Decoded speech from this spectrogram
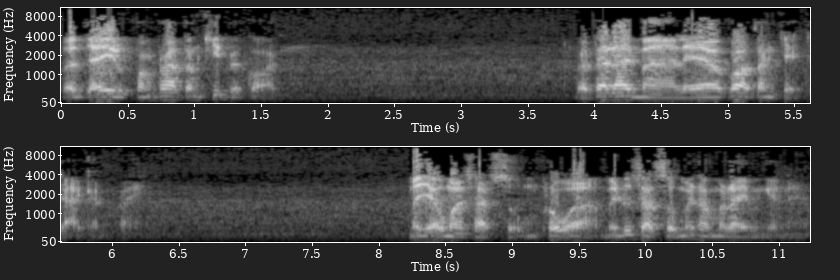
ตัใจของพระต้องคิดไว้ก่อน พอถ้าได้มาแล้วก็ตั้งใจจ่ายกันไปไม่จะเอามาสะสม เพราะว่าไม่รู้สะสมไม่ทำอะไรเหมือนกันนะ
